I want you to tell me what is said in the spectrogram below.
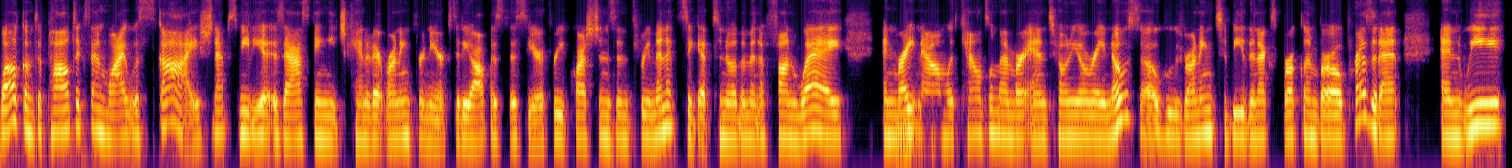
Welcome to Politics NY with Skye. Schneps Media is asking each candidate running for New York City office this year three questions in three minutes to get to know them in a fun way. And right mm-hmm. now, I'm with Council Member Antonio Reynoso, who's running to be the next Brooklyn Borough President. And we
